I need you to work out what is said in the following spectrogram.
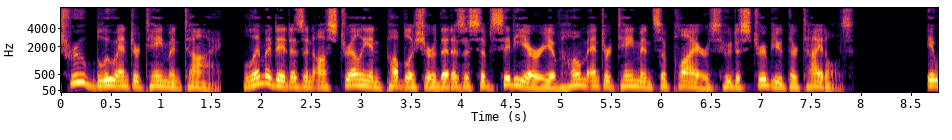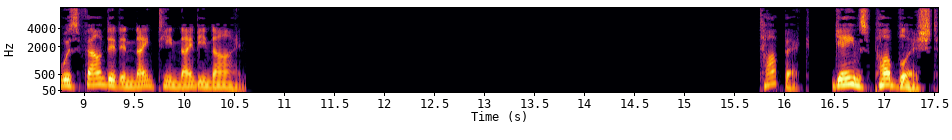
True Blue Entertainment Thai. Limited is an Australian publisher that is a subsidiary of home entertainment suppliers who distribute their titles. It was founded in 1999. Games published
